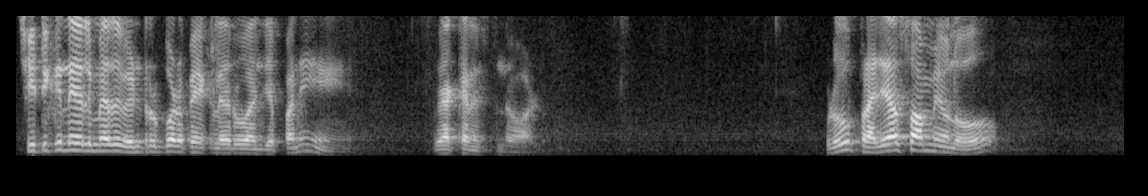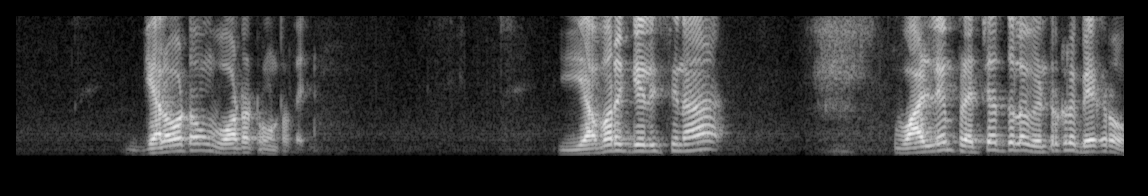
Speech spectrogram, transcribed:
ఉమ్, చిటికి నేల మీద వెంట్రుకు కూడా పీకలేరు అని చెప్పని వ్యాఖ్యానిస్తుండేవాళ్ళు. ఇప్పుడు ప్రజాస్వామ్యంలో గెలవటం ఓడటం ఉంటుంది. ఎవరు గెలిచినా వాళ్ళేం ప్రత్యర్థుల వెంట్రుకలు బీకరు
